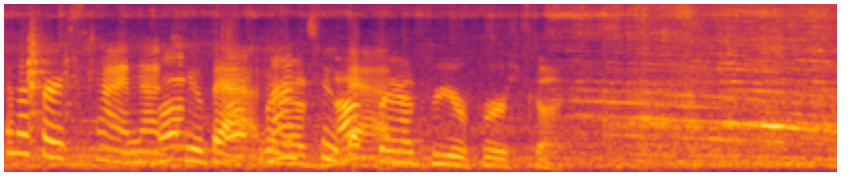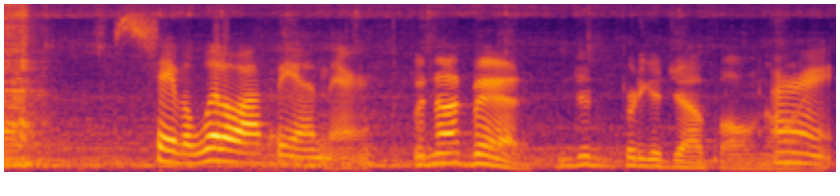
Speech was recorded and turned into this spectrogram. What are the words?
For the first time, not, too bad. Not, too bad. for your first cut, Shave a little off the end there. but not bad. You did a pretty good job following the All line. right.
